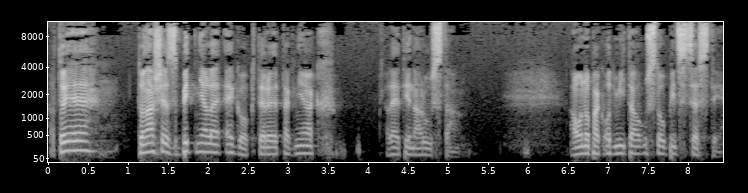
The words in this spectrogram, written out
A to je to naše zbytnělé ego, které tak nějak léty narůstá. A ono pak odmítá ustoupit z cesty.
